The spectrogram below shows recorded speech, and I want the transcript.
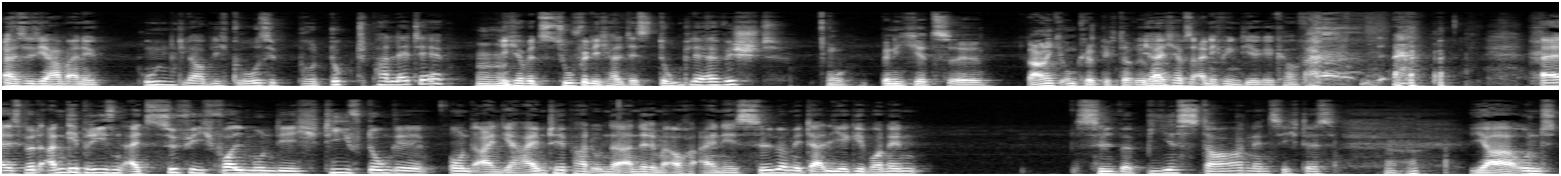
Also die haben eine unglaublich große Produktpalette. Ich habe jetzt zufällig halt das Dunkle erwischt. Oh, bin ich jetzt äh, gar nicht unglücklich darüber. Ja, ich habe es eigentlich wegen dir gekauft. Äh, es wird angepriesen als süffig, vollmundig, tiefdunkel und ein Geheimtipp hat unter anderem auch eine Silbermedaille gewonnen. Silver Beer Star nennt sich das. Ja, und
